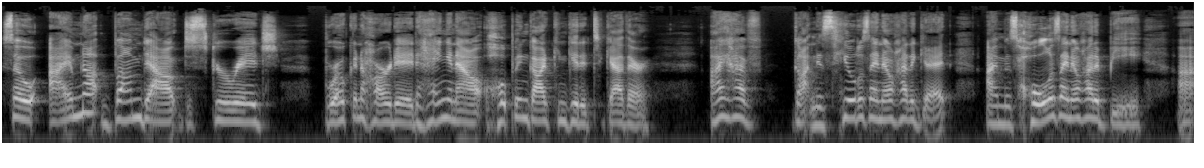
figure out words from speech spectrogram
So I am not bummed out, discouraged, brokenhearted, hanging out, hoping God can get it together. I have gotten as healed as I know how to get. I'm as whole as I know how to be. Uh,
